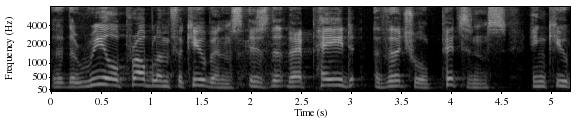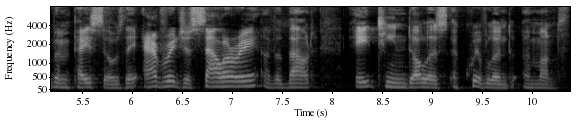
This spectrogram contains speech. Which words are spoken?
The, the real problem for Cubans is that they're paid a virtual pittance in Cuban pesos. They average a salary of about $18 equivalent a month.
